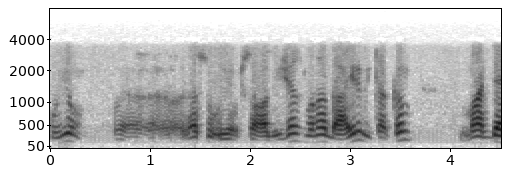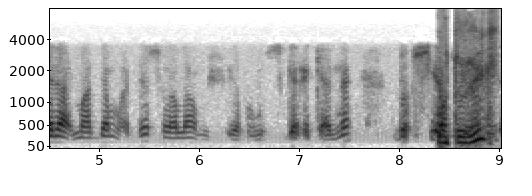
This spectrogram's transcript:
uyum, nasıl uyum sağlayacağız buna dair bir takım maddeler, madde madde sıralanmış yapılması gerekenler. Dosya 33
